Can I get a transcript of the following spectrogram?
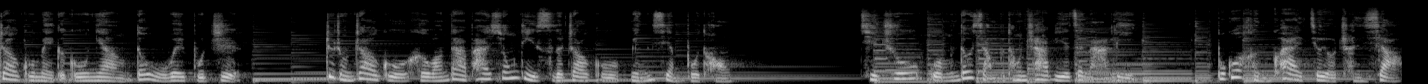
照顾每个姑娘都无微不至，这种照顾和王大趴兄弟似的照顾明显不同。起初我们都想不通差别在哪里，不过很快就有成效，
